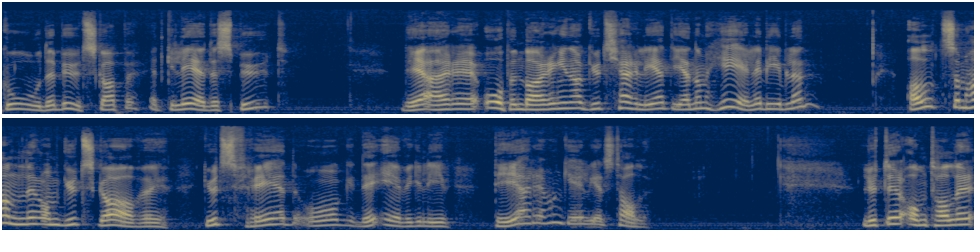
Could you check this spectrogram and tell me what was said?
gode budskapet, et gledesbud. Det er eh, åpenbaringen av Guds kjærlighet gjennom hele Bibelen. Alt som handler om Guds gave, Guds fred og det evige liv, det er evangeliets tale. Luther omtaler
